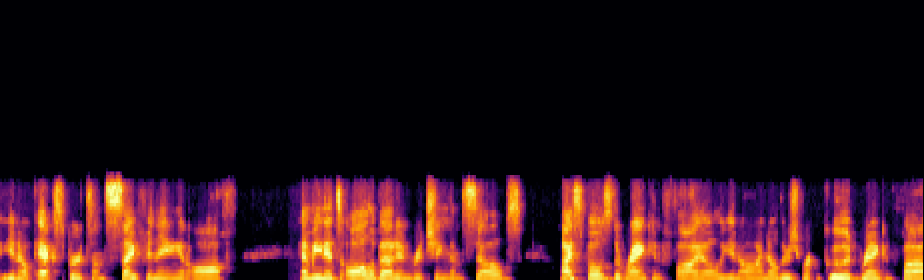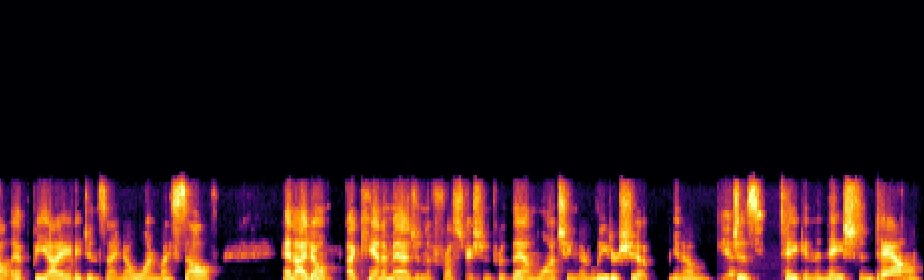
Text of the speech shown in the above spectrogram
you know, experts on siphoning it off. I mean, it's all about enriching themselves. I suppose the rank and file, you know, I know there's r- good rank and file FBI agents. I know one myself and i don't i can't imagine the frustration for them watching their leadership you know Yes. just taking the nation down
